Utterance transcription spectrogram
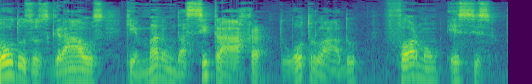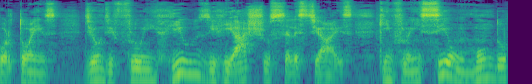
todos os graus que emanam da Sitra Achra, do outro lado, formam esses portões de onde fluem rios e riachos celestiais que influenciam o mundo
